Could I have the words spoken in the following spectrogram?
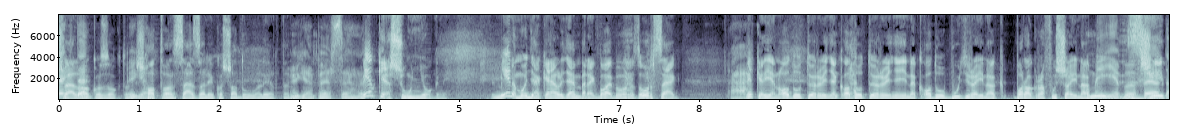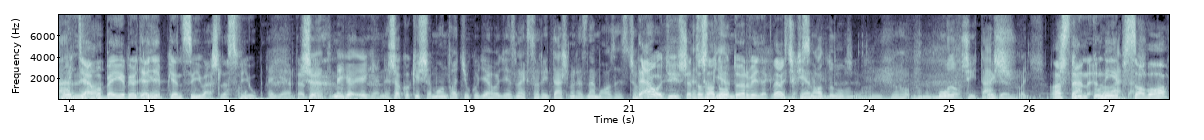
kisvállalkozóktól is Igen. 60%-os adóval, érted? igen, persze. Miért kell sunnyogni? Miért nem mondják el, hogy emberek bajban van az ország? Miért kell ilyen adótörvények, adótörvényeinek, adóbugyrainak, paragrafusainak A mélyéből zséppontjába feltárni a- beírni, hogy Igen. egyébként szívás lesz, fiúk? Igen. Tehát- Sőt, még igen, és akkor ki sem mondhatjuk, ugye, hogy ez megszorítás, mert ez nem az, ez csak... Dehogy is, hát ez az adótörvények, Ez csak ilyen adó módosítás. Igen. Vagy Aztán népszava,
